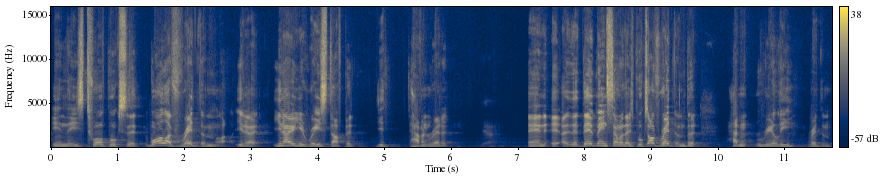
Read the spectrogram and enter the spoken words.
in these 12 books that, while I've read them, you know, you know, you read stuff, but you haven't read it. Yeah. And it, uh, there have been some of those books, I've read them, but hadn't really read them.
